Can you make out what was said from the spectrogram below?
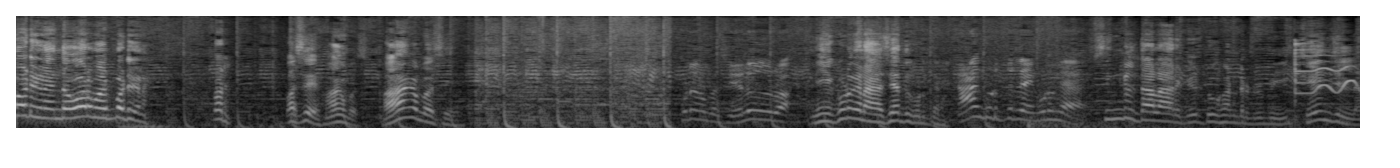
போட்டுக்கணும் இந்த ஓரமாக போட்டுக்கணும் போட்டு பஸ் வாங்க பஸ். வாங்க பஸ். கொடுங்க பஸ் எழுபது ரூபா. நீங்க கொடுங்க நான் சேர்த்து கொடுத்துறேன். நான் கொடுத்துட்டேன் கொடுங்க. சிங்கிள் தாளா இருக்கு டூ ஹண்ட்ரட் ருபி சேஞ்ச் இல்ல.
